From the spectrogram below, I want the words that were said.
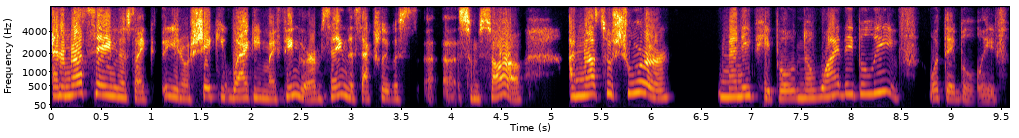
and I'm not saying this like, you know, shaking, wagging my finger. I'm saying this actually with uh, uh, some sorrow. I'm not so sure many people know why they believe what they believe.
